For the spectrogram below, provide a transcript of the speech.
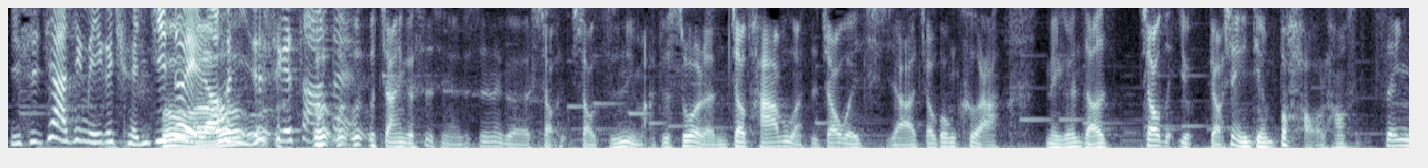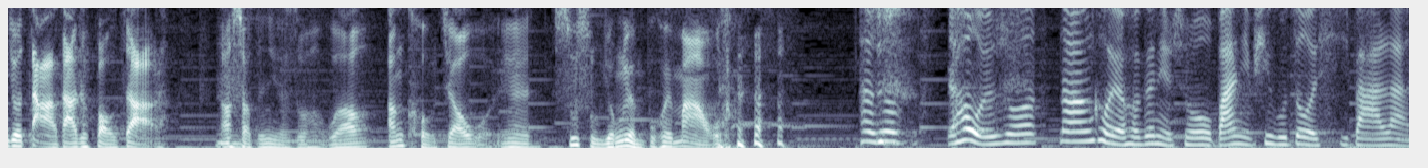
你是嫁进了一个拳击队，然后你就是个沙我袋我。我我讲一个事情呢，就是那个小小侄女嘛，就所有人教她，不管是教围棋啊、教功课啊，每个人只要教的有表现一点不好，然后声音就大大就爆炸了。然后小侄女就说：“我要 uncle 教我，因为叔叔永远不会骂我。他就说，然后我就说，那 uncle 也会跟你说，我把你屁股揍得稀巴烂。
